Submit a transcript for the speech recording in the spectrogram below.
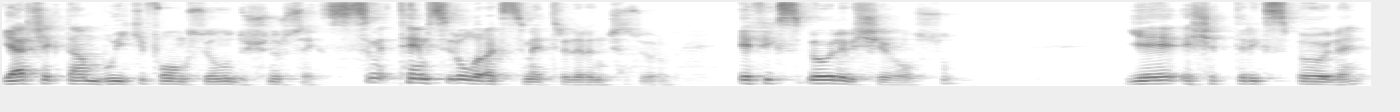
gerçekten bu iki fonksiyonu düşünürsek temsil olarak simetrilerini çiziyorum. fx böyle bir şey olsun. y eşittir x böyle.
